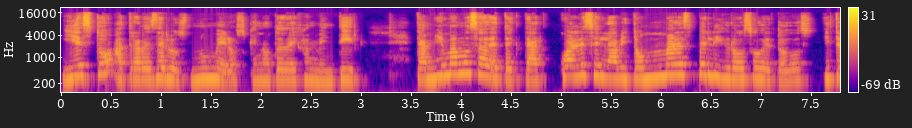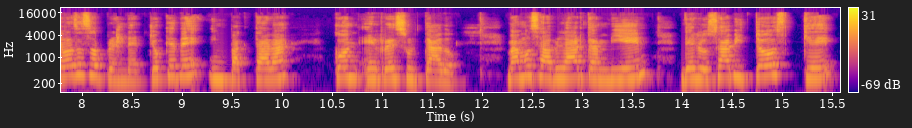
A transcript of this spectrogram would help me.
Y esto a través de los números que no te dejan mentir. También vamos a detectar cuál es el hábito más peligroso de todos y te vas a sorprender. Yo quedé impactada con el resultado. Vamos a hablar también de los hábitos que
